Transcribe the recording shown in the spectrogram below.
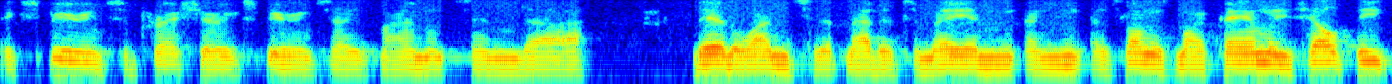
experienced the pressure, experienced those moments, and uh, they're the ones that matter to me. And, and as long as my family's healthy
